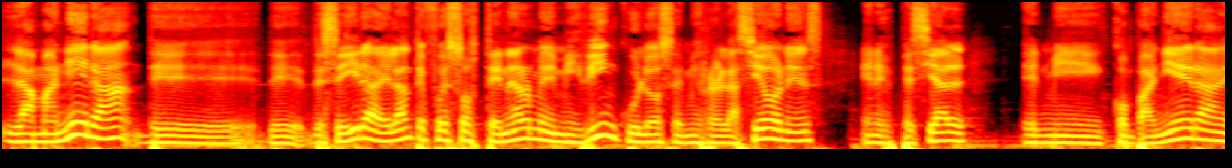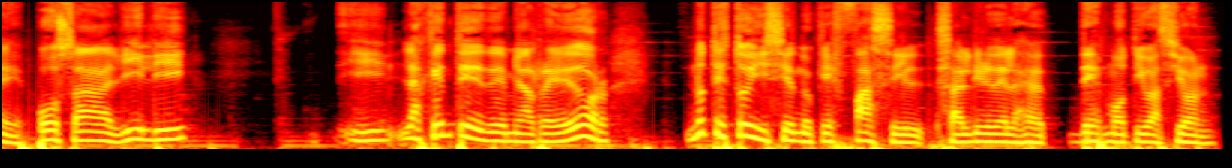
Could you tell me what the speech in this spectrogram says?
la manera de, seguir adelante fue sostenerme en mis vínculos, en mis relaciones, en especial en mi compañera, esposa, Lili, y la gente de mi alrededor. No te estoy diciendo que es fácil salir de la desmotivación.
